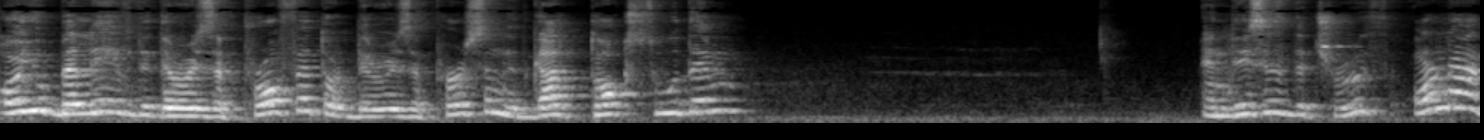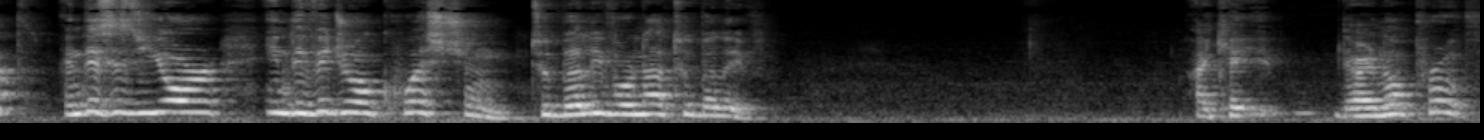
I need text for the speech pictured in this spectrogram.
or you believe that there is a prophet or there is a person that God talks to them? And this is the truth or not? And this is your individual question to believe or not to believe. I can there are no proof.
